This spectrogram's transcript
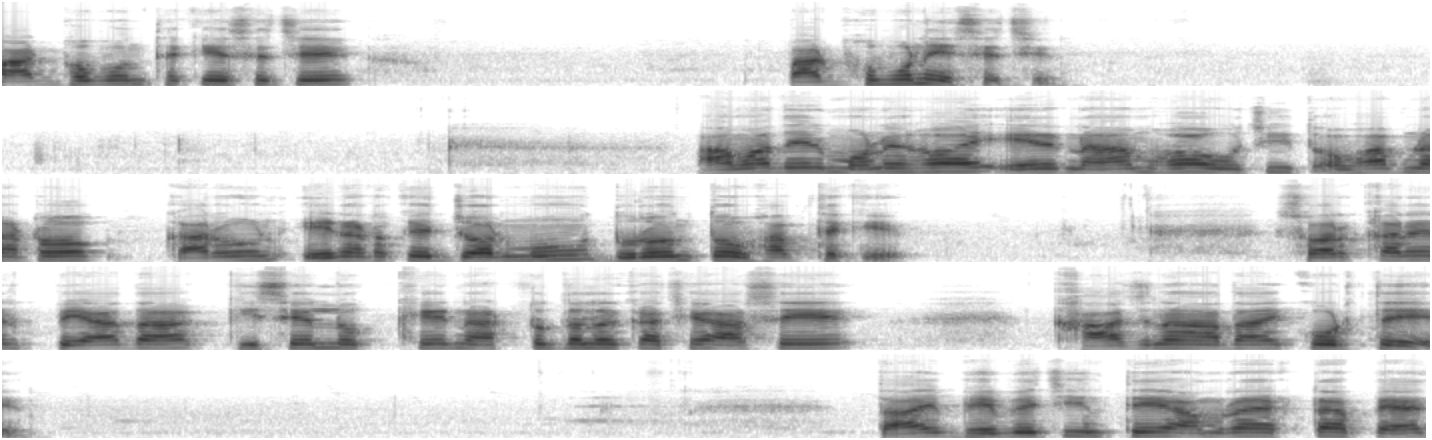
পাঠভবন থেকে এসেছে। পাঠভবনে এসেছে। আমাদের মনে হয় এর নাম হওয়া উচিত অভাব নাটক, কারণ এই নাটকের জন্ম দুরন্ত অভাব থেকে। সরকারের পেয়াদা কিসের লক্ষ্যে নাট্যদলের কাছে আসে? খাজনা আদায় করতে। তাই ভেবেচিন্তে আমরা একটা প্যাচ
